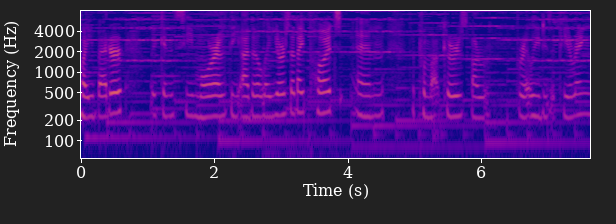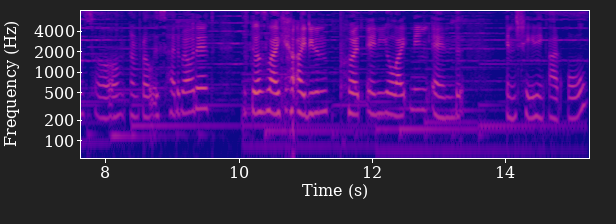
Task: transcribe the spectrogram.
way better. We can see more of the other layers that I put and the pro markers are really disappearing so I'm really sad about it it feels like I didn't put any lightning and and shading at all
